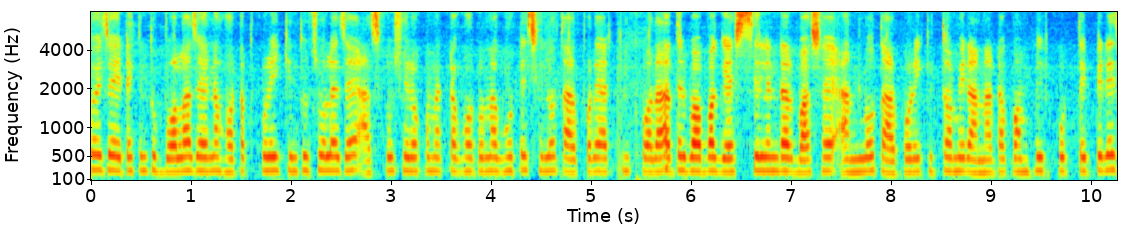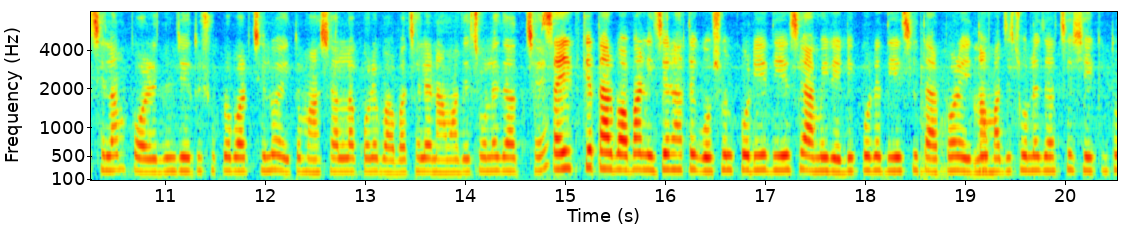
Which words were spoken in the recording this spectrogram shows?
হয়ে যায় এটা কিন্তু বলা যায় না হঠাৎ করেই কিন্তু চলে যায়। আজকেও সেরকম একটা ঘটনা ঘটেছিল তারপরে আর কি করা? তাদের বাবা গ্যাস সিলিন্ডার বাসায় আনলো তারপরে কিন্তু আমি রান্নাটা কমপ্লিট করতে পেরেছিলাম। পরের দিন যেহেতু শুক্রবার ছিল এই তো মাশাল্লাহ করে বাবা ছেলে নামাজে চলে যাচ্ছে। সাইদকে তার বাবা নিজের হাতে গোসল করিয়ে দিয়েছে আমি রেডি করে দিয়েছি তারপর এই নামাজে চলে যাচ্ছে। সে কিন্তু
